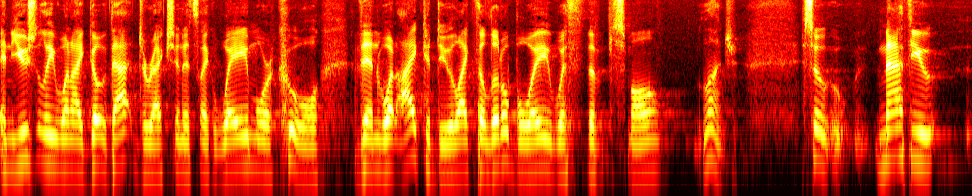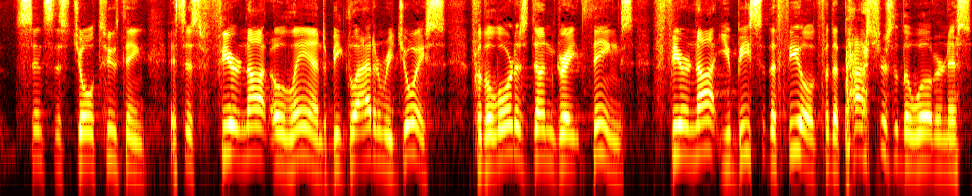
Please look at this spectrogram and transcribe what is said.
And usually, when I go that direction, it's like way more cool than what I could do, like the little boy with the small lunch. So, Matthew, since this Joel 2 thing, it says, Fear not, O land, be glad and rejoice, for the Lord has done great things. Fear not, you beasts of the field, for the pastures of the wilderness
